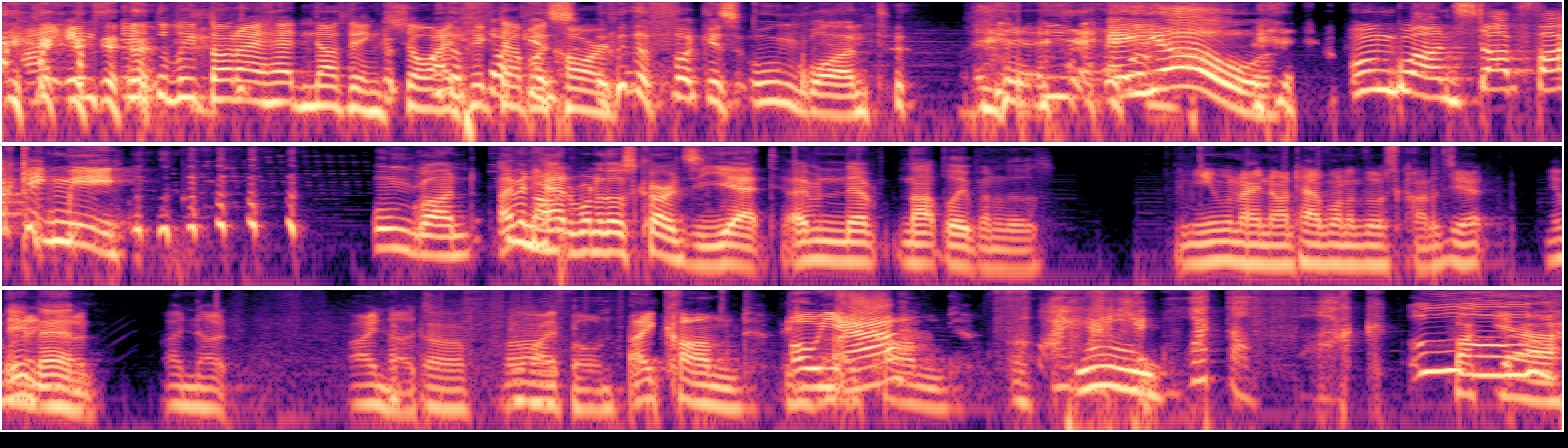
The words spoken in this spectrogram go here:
fuck? I instinctively thought I had nothing, so I picked fuck up a is- card. Who the fuck is Ungwant? hey yo! Ungwan, stop fucking me. Ungwant. I haven't No. had one of those cards yet. I've never not played one of those. You and I not have one of those cards yet. Yeah, when I Amen. nut. I nut. I nut. the On my phone. I cummed. Oh, I yeah? cummed. I, I Ooh. what the fuck? Fuck yeah.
